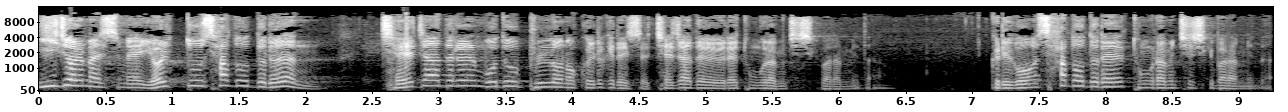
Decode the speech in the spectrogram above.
2절 말씀에 열두 사도들은 제자들을 모두 불러놓고 이렇게 돼 있어요. 제자들의 동그라미 치시기 바랍니다. 그리고 사도들의 동그라미 치시기 바랍니다.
